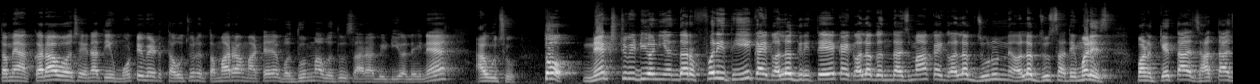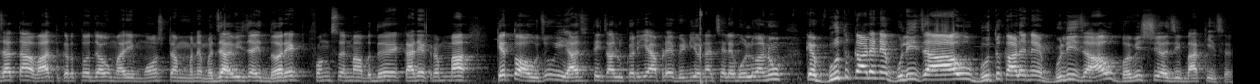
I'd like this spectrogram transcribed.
તમે આ કરાવો છો, એનાથી મોટિવેટ થવું છું ને તમારા માટે વધુમાં વધુ સારા વીડિયો લઈને આવું છું. તો નેક્સ્ટ વિડીયોની અંદર ફરીથી કંઈક અલગ રીતે, કંઈક અલગ અંદાજમાં, કંઈક અલગ જૂનું ને અલગ જુસ્સાથી મળીશ. પણ કેતા જાતા જાતા વાત કરતો જાઉં, મારી મોસ્ટ આમ મને મજા આવી જાય દરેક ફંક્શનમાં બધે કાર્યક્રમમાં. કેતો આવું છું એ આજથી ચાલુ કરીએ આપણે વિડીયોના છેલ્લે બોલવાનું કે ભૂતકાળને ભૂલી જાઓ, ભૂતકાળને ભૂલી જાઓ, ભવિષ્ય હજી બાકી છે.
